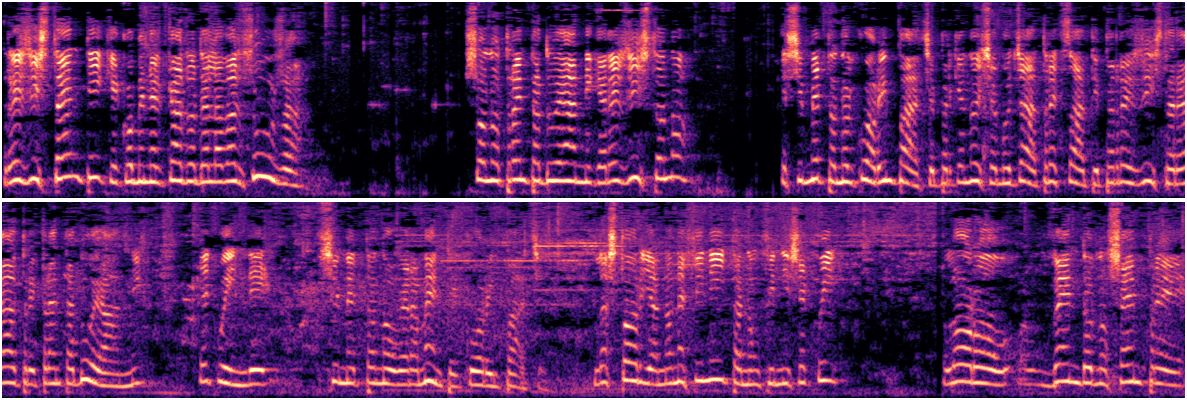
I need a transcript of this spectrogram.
Resistenti che, come nel caso della Valsusa, sono 32 anni che resistono e si mettono il cuore in pace perché noi siamo già attrezzati per resistere altri 32 anni e quindi si mettono veramente il cuore in pace. La storia non è finita, non finisce qui, loro vendono sempre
